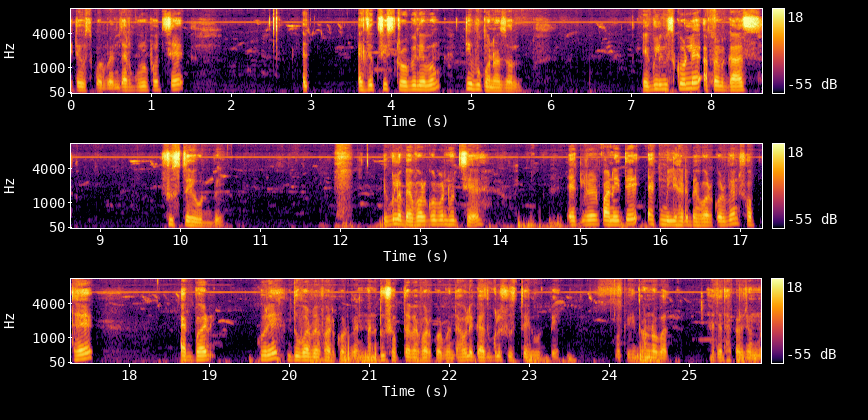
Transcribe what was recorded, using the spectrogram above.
এটা ইউজ করবেন। যার গ্রুপ হচ্ছে অ্যাজেক্সিস্ট্রোবিন এবং টিবুকোনাজল এগুলো ইউজ করলে আপনার গাছ সুস্থ হয়ে উঠবে। এগুলো ব্যবহার করবেন হচ্ছে এক লিটার পানিতে এক মিলি হারে ব্যবহার করবেন। সপ্তাহে একবার করে দুবার ব্যবহার করবেন। মানে দু সপ্তাহ ব্যবহার করবেন, তাহলে গাছগুলো সুস্থ হয়ে উঠবে। ওকে ধন্যবাদ সাথে থাকার জন্য।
